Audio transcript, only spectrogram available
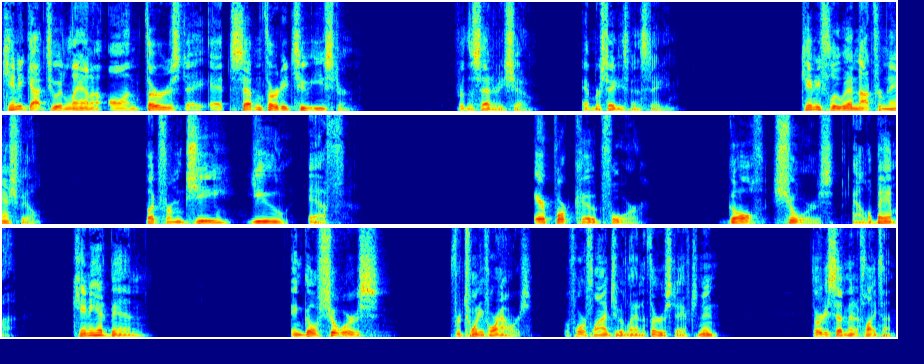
Kenny got to Atlanta on Thursday at 7:32 Eastern for the Saturday show at Mercedes-Benz Stadium. Kenny flew in not from Nashville, but from GUF. Airport code 4, Gulf Shores, Alabama. Kenny had been in Gulf Shores for 24 hours before flying to Atlanta Thursday afternoon. 37 minute flight time.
